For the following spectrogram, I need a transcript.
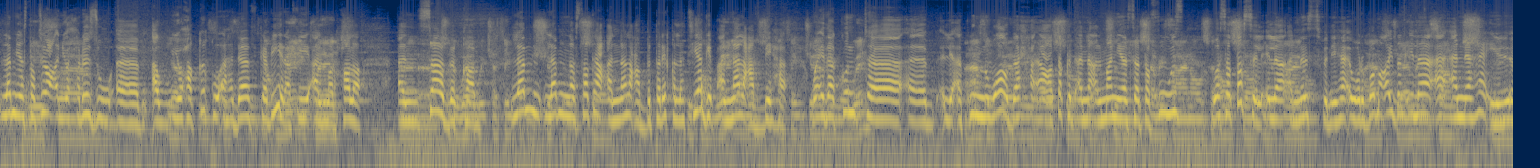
لم يستطيعوا أن يحرزوا أو يحققوا أهداف كبيرة في المرحلة. السابقة لم لم نستطع أن نلعب بالطريقة التي يجب أن نلعب بها. وإذا كنت لأكون واضح أعتقد أن ألمانيا ستفوز وستصل إلى النصف النهائي وربما أيضا إلى النهائي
